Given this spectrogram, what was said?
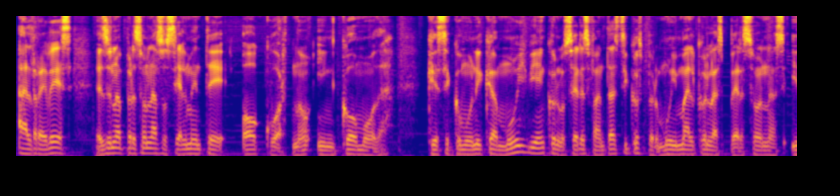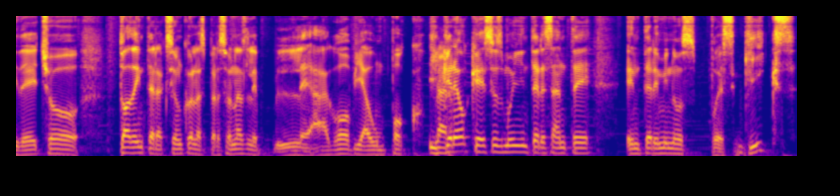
Al revés, es una persona socialmente awkward, ¿no? Incómoda, que se comunica muy bien con los seres fantásticos, pero muy mal con las personas. Y de hecho, toda interacción con las personas le, le agobia un poco. Y creo que eso es muy interesante en términos, pues, geeks.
